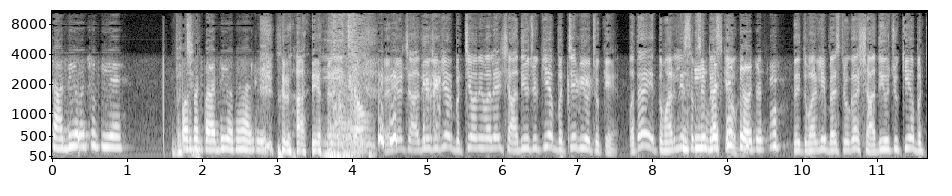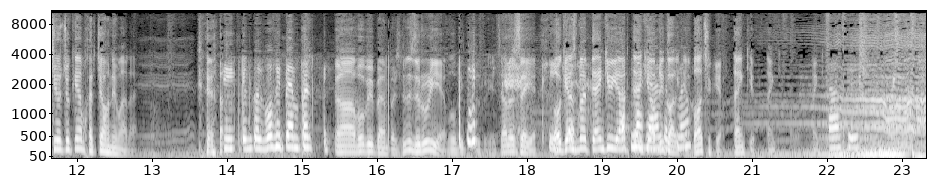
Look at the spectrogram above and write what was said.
शादी हो चुकी है। और बर्बादी होने वाली है। शादी हो चुकी है और बच्चे होने वाले हैं शादी हो चुकी है बच्चे भी हो चुके हैं। पता है तुम्हारे लिए सबसे बेस्ट क्या होगा? नहीं तुम्हारे लिए बेस्ट होगा शादी हो चुकी है बच्चे हो चुके हैं अब खर्चा होने वाला है। बिल्कुल वो भी पैम्पर्स हाँ वो भी पैम्पर्स ज़रूरी है वो भी ज़रूरी है। चलो सही है। ओके असमत थैंक यू यार थैंक यू आपने कॉल किया। बहुत शुक्रिया। Thank you thank you thank you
